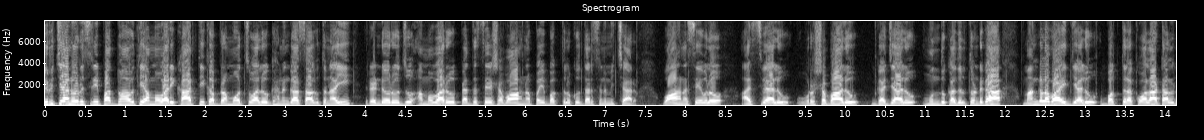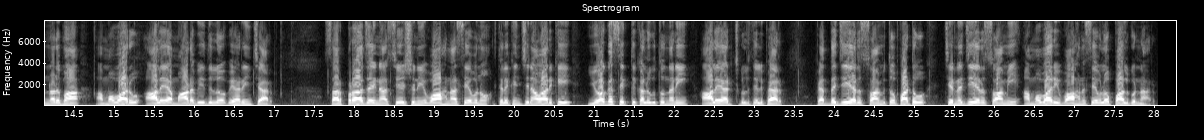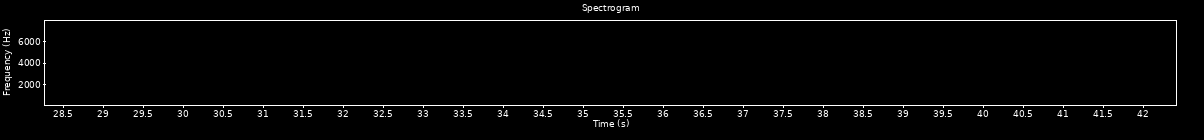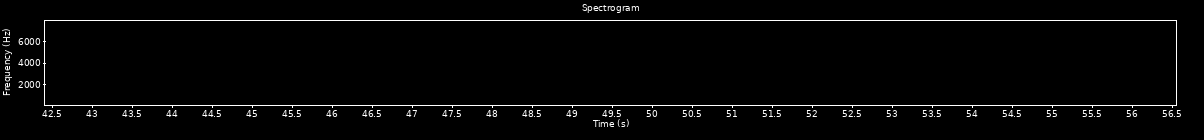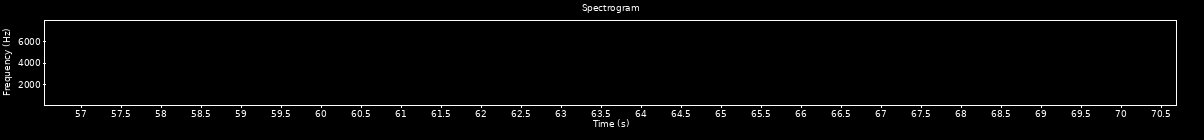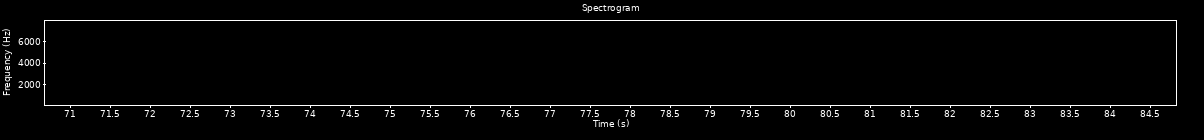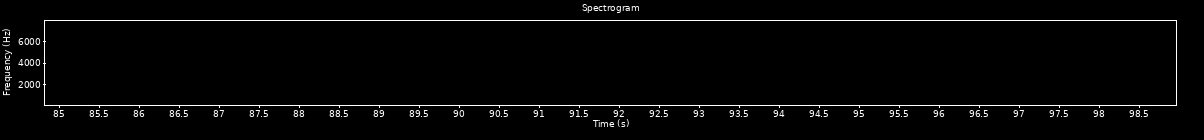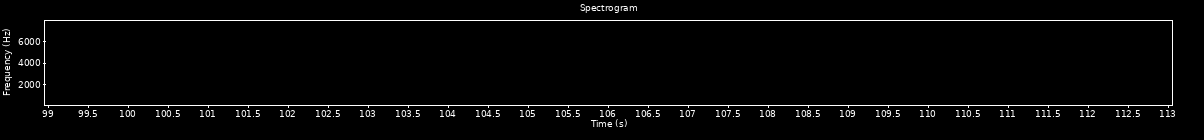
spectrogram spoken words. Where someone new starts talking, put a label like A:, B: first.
A: తిరుచానూరు శ్రీ పద్మావతి అమ్మవారి కార్తీక బ్రహ్మోత్సవాలు ఘనంగా సాగుతున్నాయి. రెండో రోజు అమ్మవారు పెద్దశేష వాహనపై భక్తులకు దర్శనమిచ్చారు. వాహన సేవలో అశ్వాలు వృషభాలు గజాలు ముందు కదులుతుండగా మంగళ వాయిద్యాలు భక్తుల కోలాటాల నడుమ అమ్మవారు ఆలయ మాడవీధుల్లో విహరించారు. సర్పరాజైన శేషుని వాహన సేవను తిలకించిన వారికి యోగశక్తి కలుగుతుందని ఆలయ అర్చకులు తెలిపారు. పెద్దజీయర్ స్వామితో పాటు చిన్నజీయర్ స్వామి అమ్మవారి వాహన సేవలో పాల్గొన్నారు.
